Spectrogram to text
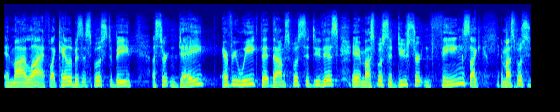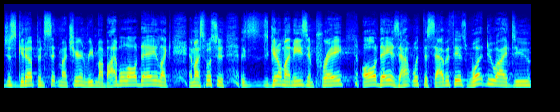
in my life? Like, Caleb, is it supposed to be a certain day every week that, that I'm supposed to do this? Am I supposed to do certain things? Like, am I supposed to just get up and sit in my chair and read my Bible all day? Like, am I supposed to get on my knees and pray all day? Is that what the Sabbath is? What do I do?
